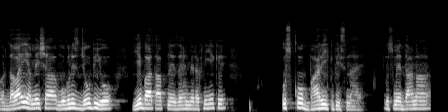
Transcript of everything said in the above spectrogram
और दवाई हमेशा मुगलिस जो भी हो, ये बात आपने जहन में रखनी है कि उसको बारीक पीसना है। उसमें दाना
